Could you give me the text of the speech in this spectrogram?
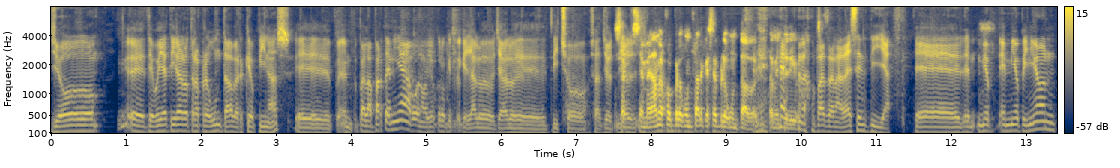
Yo eh, te voy a tirar otra pregunta, a ver qué opinas. Eh, para la parte mía, bueno, yo creo que, ya, lo, ya, lo, he dicho. se, me da mejor preguntar que ser preguntado, ¿eh? también te digo. no pasa nada, es sencilla. en, mi, opinión,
